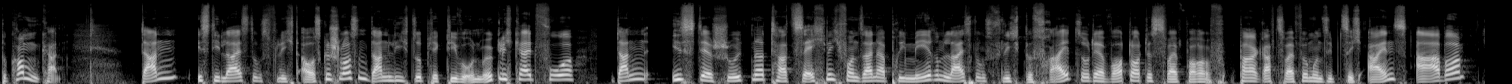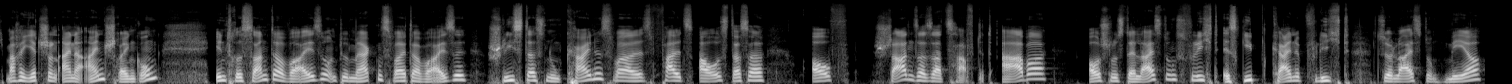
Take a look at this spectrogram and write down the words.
bekommen kann, dann ist die Leistungspflicht ausgeschlossen, dann liegt subjektive Unmöglichkeit vor, dann ist der Schuldner tatsächlich von seiner primären Leistungspflicht befreit, so der Wortlaut des zwei, Paragraph 275.1. Aber ich mache jetzt schon eine Einschränkung. Interessanterweise und bemerkenswerterweise schließt das nun keinesfalls aus, dass er auf Schadensersatz haftet. Aber Ausschluss der Leistungspflicht, es gibt keine Pflicht zur Leistung mehr,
